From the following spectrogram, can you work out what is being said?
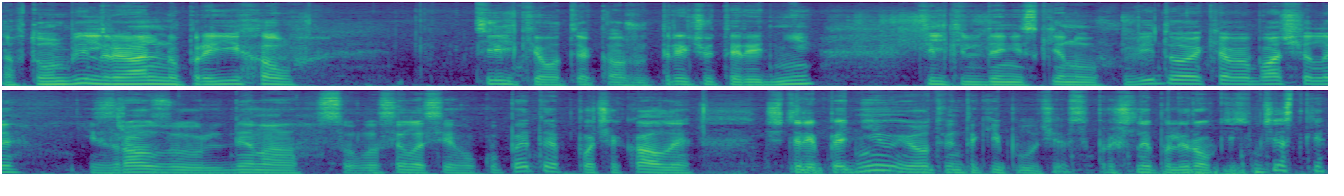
Автомобіль реально приїхав тільки, от я кажу, 3-4 дні. Тільки людині скинув відео, яке ви бачили, і зразу людина согласилася його купити. Почекали 4-5 днів, і от він такий получився. Прийшли поліровки хімчистки.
